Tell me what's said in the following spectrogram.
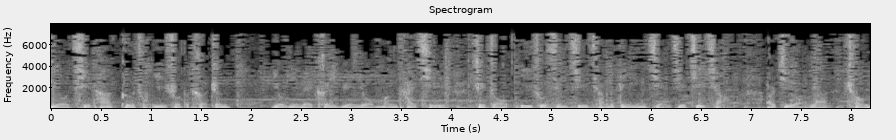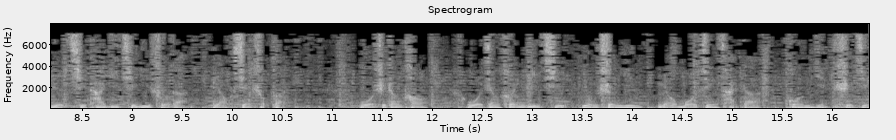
具有其他各种艺术的特征，又因为可以运用蒙太奇这种艺术性极强的电影剪接技巧，而具有了超越其他一切艺术的表现手段。我是张涛，我将和你一起用声音描摹精彩的光影世界。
